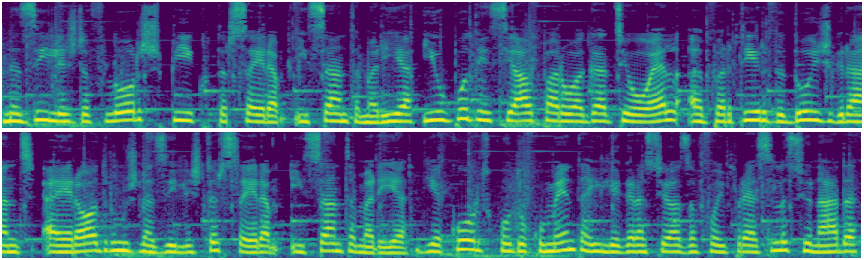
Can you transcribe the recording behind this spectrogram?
nas ilhas de Flores, Pico, Terceira e Santa Maria e o potencial para o HTOL a partir de dois grandes aeródromos nas Ilhas Terceira e Santa Maria. De acordo com o documento, a Ilha Graciosa foi pré-selecionada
